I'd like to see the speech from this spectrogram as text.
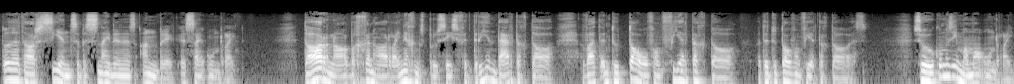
totdat haar seun se besnydenis aanbreek, is sy onrein. Daarna begin haar reinigingsproses vir 33 dae wat in totaal van 40 dae, wat 'n totaal van 40 dae is. So hoekom is die mamma onrein?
